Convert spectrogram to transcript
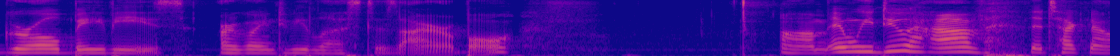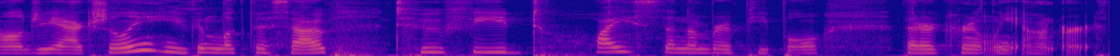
girl babies are going to be less desirable. Um, and we do have the technology, actually, you can look this up, to feed twice the number of people that are currently on Earth.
